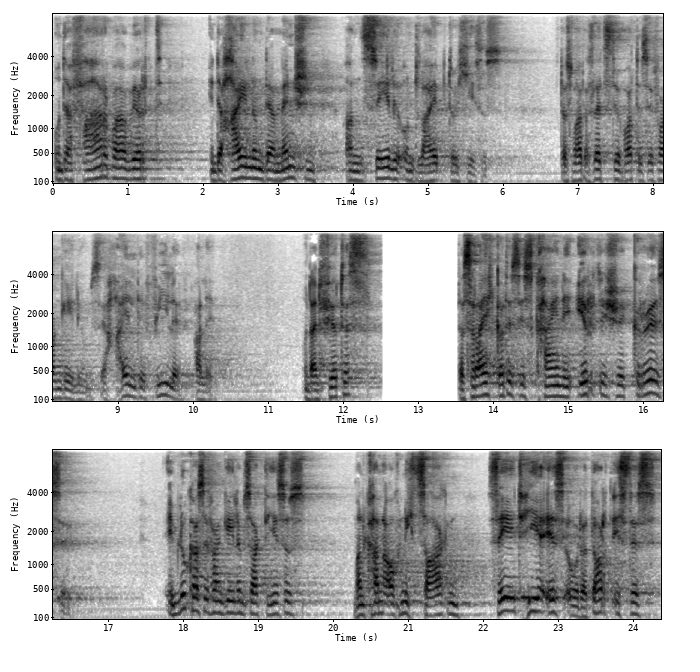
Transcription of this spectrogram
und erfahrbar wird in der Heilung der Menschen an Seele und Leib durch Jesus. Das war das letzte Wort des Evangeliums. Er heilte viele, alle. Und ein viertes, das Reich Gottes ist keine irdische Größe. Im Lukas-Evangelium sagt Jesus, man kann auch nicht sagen, seht, hier ist oder dort ist es,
